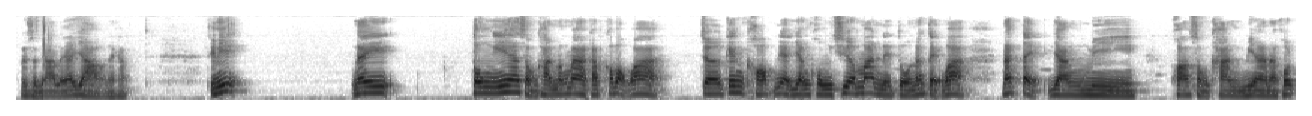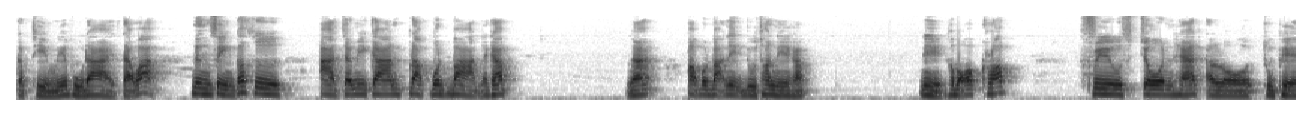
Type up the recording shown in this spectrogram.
เป็นสัญญาระยะยาวนะครับ ทีนี้ในตรงนี้สำคัญมาก ๆ ครับเขาบอกว่าเจอเก้นคอปเนี่ยยังคงเชื่อมั่นในตัวนักเตะว่านักเตะยังมีความสำคัญมีอนาคตกับทีมลิเวอร์พูลได้ แต่ว่าหนึ่งสิ่งก็คืออาจจะมีการปรับบทบาทนะครับนะ ปรับบทบาทนี่ดูท่อนนี้ครับ นี่เขาบอกว่าครอป feels Jones had a role to play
